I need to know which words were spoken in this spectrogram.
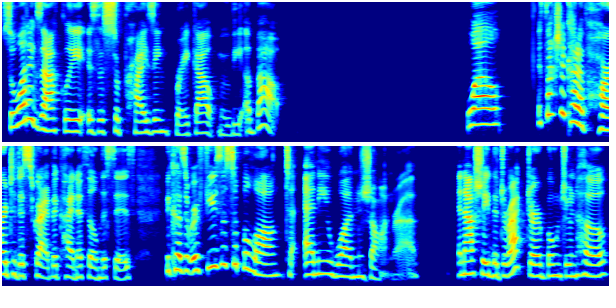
So, what exactly is this surprising breakout movie about? Well, it's actually kind of hard to describe the kind of film this is because it refuses to belong to any one genre. And actually, the director, Bong Joon Ho,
